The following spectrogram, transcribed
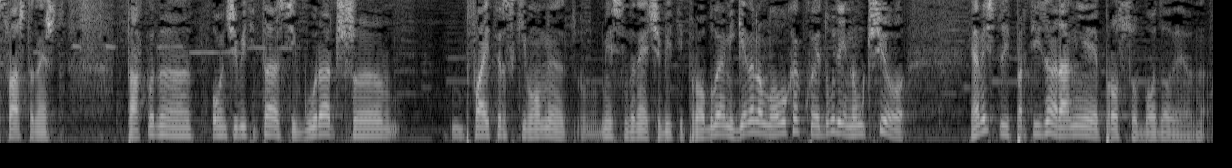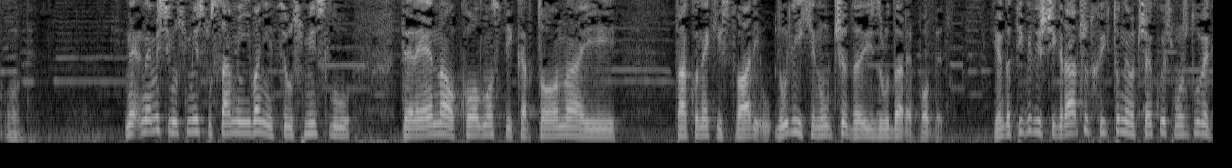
svašta nešto. Tako da on će biti taj osigurač uh, fajterski moment mislim da neće biti problem. I generalno ovo kako je Dulje naučio ja mislim da i Partizan ranije prosuo bodove ovde. Ne, ne mislim u smislu same Ivanjice u smislu terena, okolnosti, kartona i tako nekih stvari. Dulje ih je naučio da izrudare pobedu. I onda ti vidiš igrača od kojih to ne očekuješ, možda uvek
